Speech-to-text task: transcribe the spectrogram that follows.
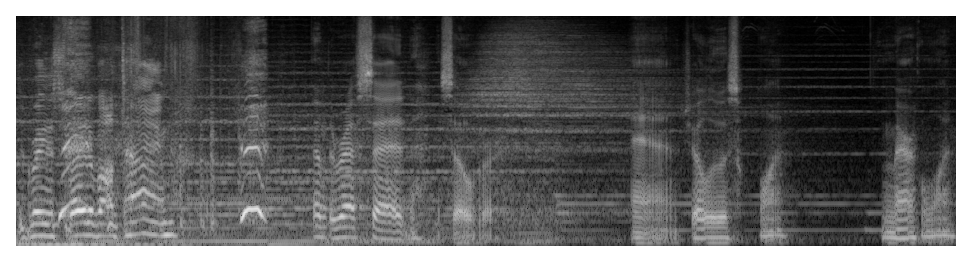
the greatest fight of all time. Then the ref said, it's over. And Joe Louis won. America won.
